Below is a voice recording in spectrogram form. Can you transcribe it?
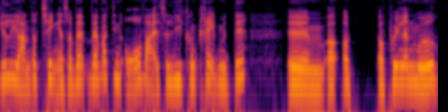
i andre ting. Altså, hvad, hvad var din overvejelse lige konkret med det? Øhm, og, og, og på en eller anden måde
